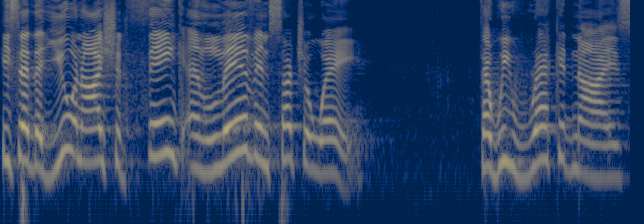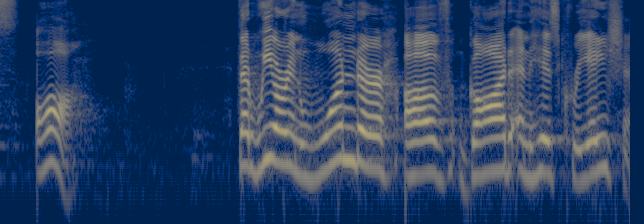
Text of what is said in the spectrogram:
He said that you and I should think and live in such a way that we recognize awe, that we are in wonder of God and His creation.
